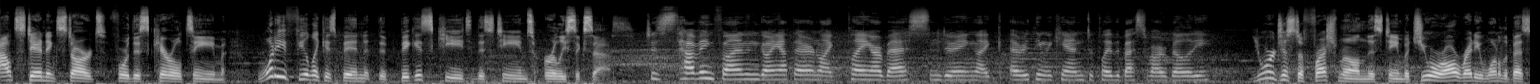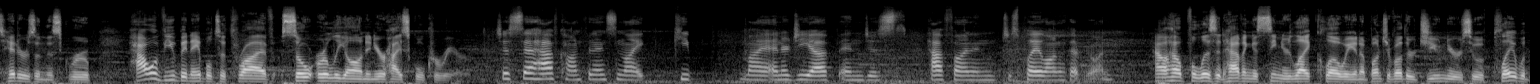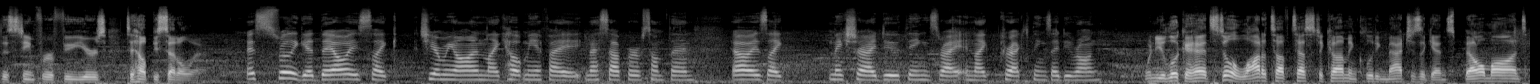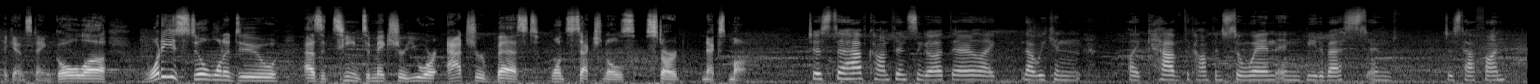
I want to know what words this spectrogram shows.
outstanding start for this Carroll team. What do you feel like has been the biggest key to this team's early success? Just having fun and going out there and like playing our best and doing like everything we can to play the best of our ability. You were just a freshman on this team, but you were already one of the best hitters in this group. How have you been able to thrive so early on in your high school career? Just to have confidence and like keep my energy up and just have fun and just play along with everyone. How helpful is it having a senior like Chloe and a bunch of other juniors who have played with this team for a few years to help you settle in? It's really good. They always like cheer me on, like help me if I mess up or something. They always like make sure I do things right and like correct things I do wrong. When you look ahead, still a lot of tough tests to come, including matches against Bellmont, against Angola. What do you still want to do as a team to make sure you are at your best once sectionals start next month? Just to have confidence and go out there like that we can like have the confidence to win and be the best and just have fun.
